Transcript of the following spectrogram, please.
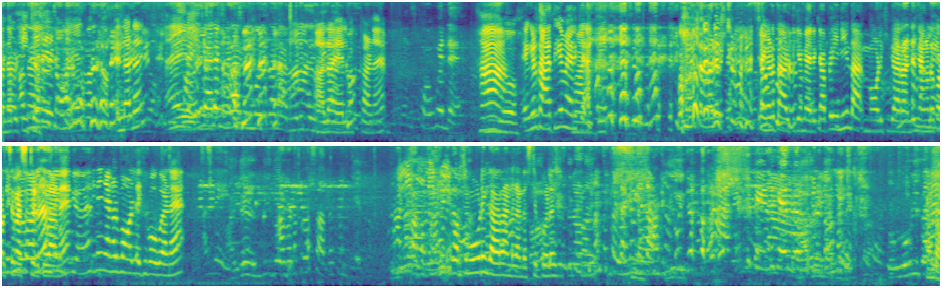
എന്താ ടീച്ചർ? എന്താണ്? അത് അയൽവക്കാണ് എങ്ങനെ താഴ്ത്തിക്കാൻ മാലതി. ഞങ്ങളുടെ താഴ്ത്തിക്കാൻ മേലേക്ക്? അപ്പൊ ഇനിയും മോളിലേക്ക് കയറാണ്ട് ഞങ്ങൾ കുറച്ച് റെസ്റ്റ് എടുത്തതാണ്. ഇനി ഞങ്ങൾ മോളിലേക്ക് പോവുകയാണ് കുറച്ചും കൂടി കയറാണ്ട് കണ്ട സ്റ്റെപ്പുകൾ. കണ്ടോ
